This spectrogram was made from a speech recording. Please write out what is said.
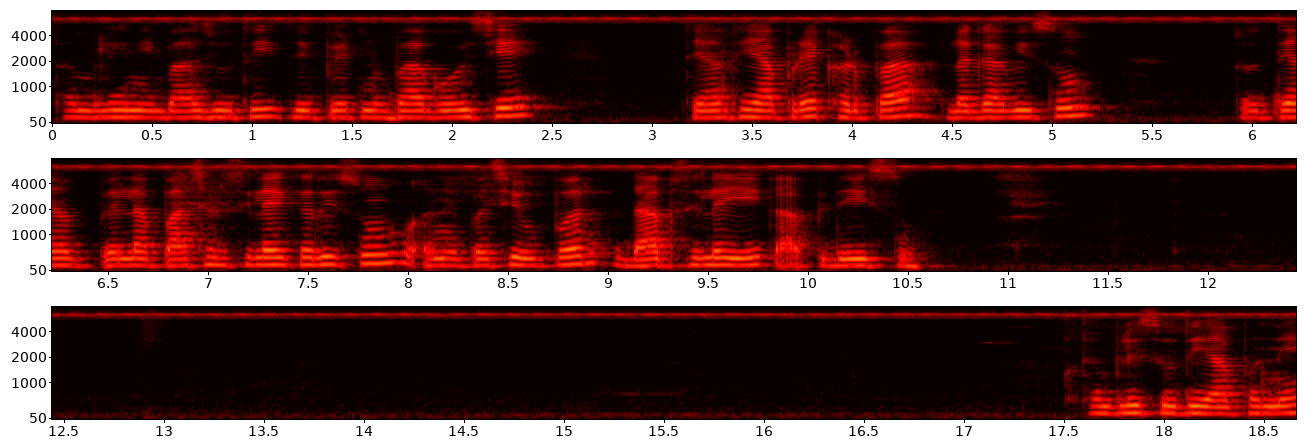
થંભલીની બાજુથી જે પેટનો ભાગ હોય છે, ત્યાંથી આપણે ખડપા લગાવીશું. તો ત્યાં પહેલાં પાછળ સિલાઈ કરીશું અને પછી ઉપર દાબ સિલાઈ એક આપી દઈશું. થંભલી સુધી આપણને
